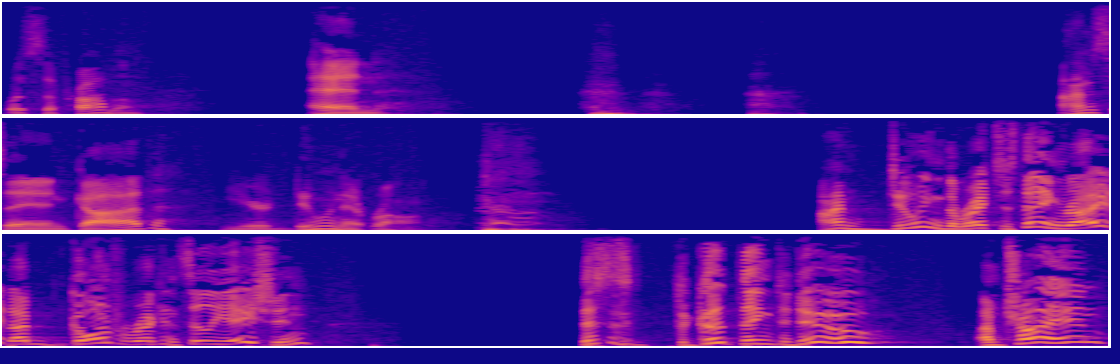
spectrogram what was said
what's the problem? And I'm saying, God, you're doing it wrong. I'm doing the righteous thing, right? I'm going for reconciliation. This is the good thing to do. I'm trying.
